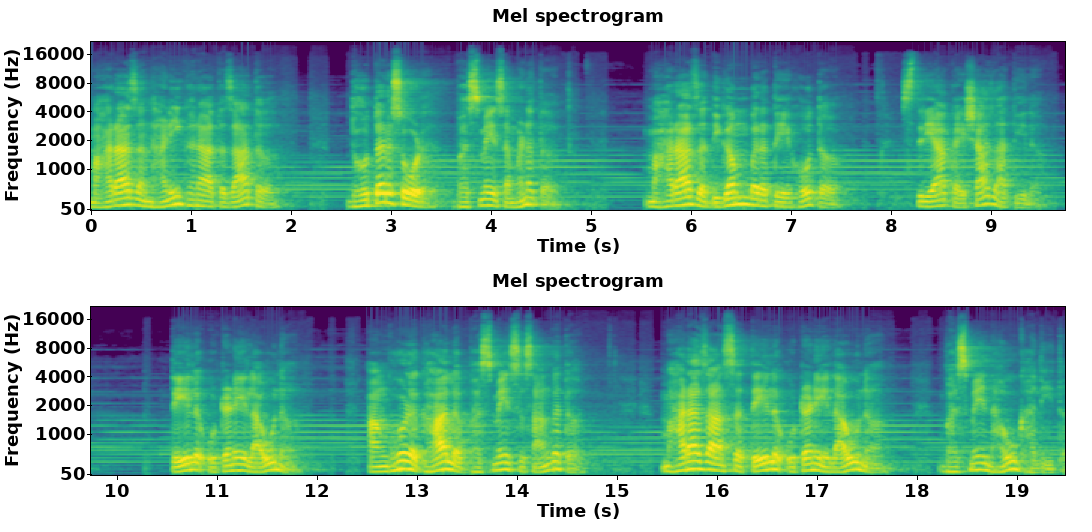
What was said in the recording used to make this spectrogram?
महाराज न्हाणी घरात जात धोतर सोड भस्मेस म्हणत. महाराज दिगंबर ते होत स्त्रिया कैशा जातील. तेल उटणे लावून आंघोळ घाल भस्मेस सांगत. महाराजांस तेल उटणे लावून भस्मे न्हाऊ घालीत.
